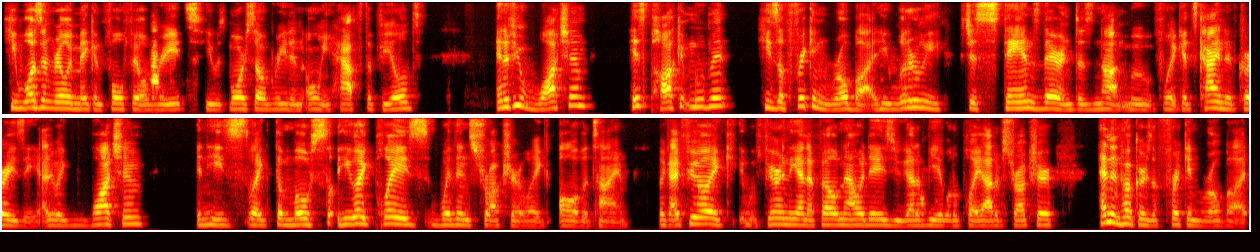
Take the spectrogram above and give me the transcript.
he wasn't really making full field reads. He was more so reading only half the field. And if you watch him, his pocket movement, he's a freaking robot. He literally just stands there and does not move. Like it's kind of crazy. I like watch him and he's like the most he like plays within structure like all the time. Like I feel like if you're in the NFL nowadays, you got to be able to play out of structure. Hendon Hooker is a freaking robot.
